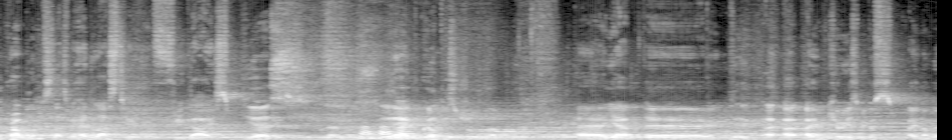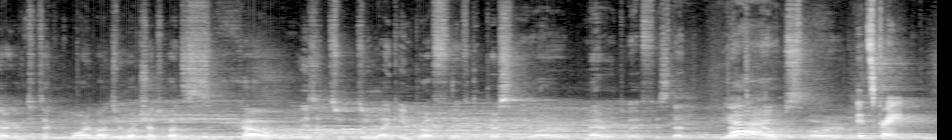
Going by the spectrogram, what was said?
the problems that we had last year with three guys. Yes, then, yeah, couples showed up. Uh, yeah, uh, I, I- am curious because I know we are going to talk more about your workshops, but how is it to do like improv with the person you are married with? Is that Yeah. that helps or? It's great.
